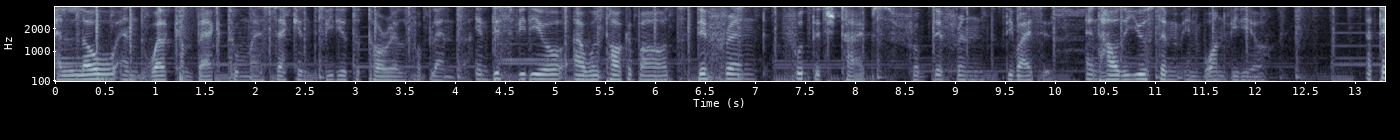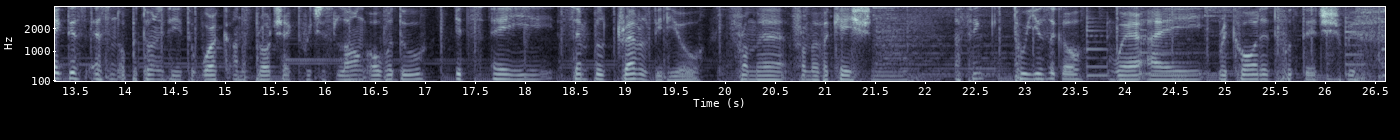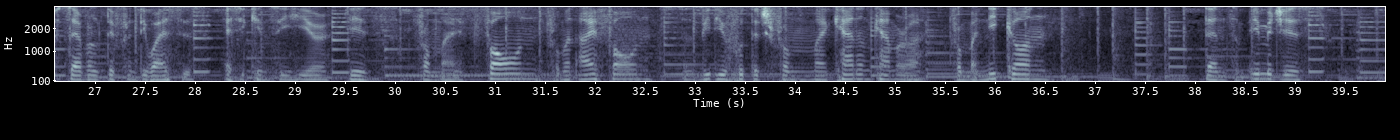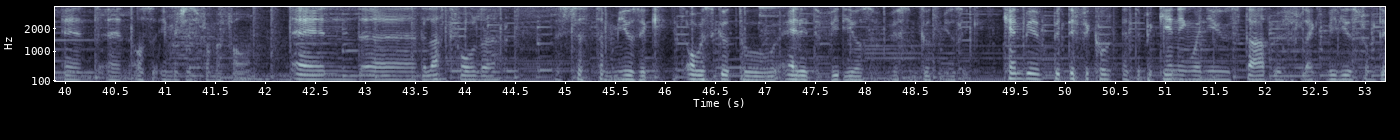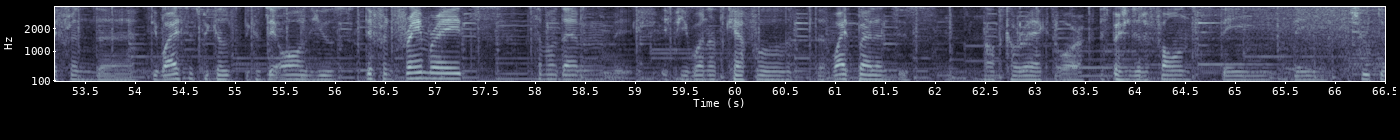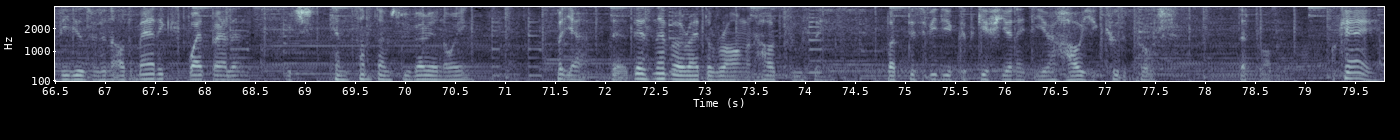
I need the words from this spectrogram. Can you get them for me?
Hello and welcome back to my second video tutorial for Blender. In this video I will talk about different footage types from different devices and how to use them in one video. I take this as an opportunity to work on a project which is long overdue. It's a simple travel video from a from a vacation I think two years ago where I recorded footage with several different devices. As you can see here, it's from my phone, from an iPhone, video footage from my Canon camera, from my Nikon, then some images and, and also images from a phone. And uh, the last folder is just some music. It's always good to edit videos with some good music can be a bit difficult at the beginning when you start with like videos from different uh, devices because because they all use different frame rates. Some of them if, if you were not careful the white balance is not correct or especially the phones they they shoot the videos with an automatic white balance which can sometimes be very annoying. But yeah there's never a right or wrong on how to do things. But this video could give you an idea how you could approach that problem Okay,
